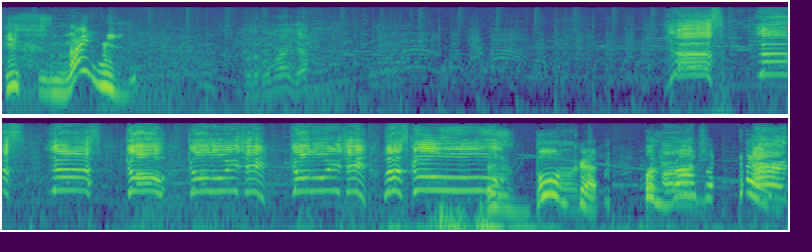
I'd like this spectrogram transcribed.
He sniped me! With a boomerang? Yeah. Yes! Yes! Yes! Go! Go, Luigi! Go, Luigi! Let's This go! is bullcrap! What's wrong with that?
